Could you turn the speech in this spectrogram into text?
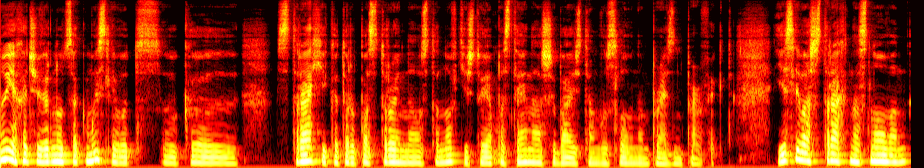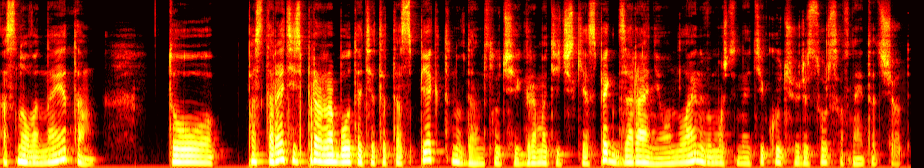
Ну, я хочу вернуться к мысли, вот к страхе, который построен на установке, что я постоянно ошибаюсь там в условном present perfect. Если ваш страх основан, основан на этом, то постарайтесь проработать этот аспект, ну, в данном случае грамматический аспект, заранее онлайн. Вы можете найти кучу ресурсов на этот счет.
